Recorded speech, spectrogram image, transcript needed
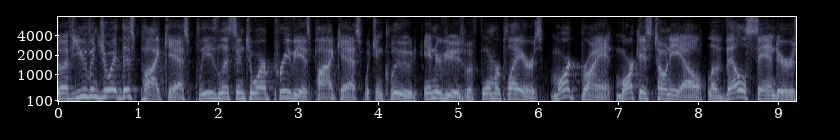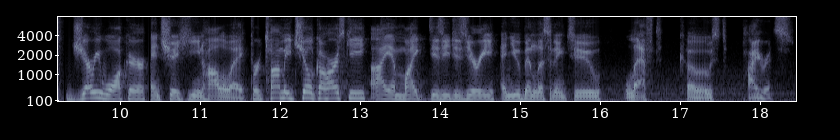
So if you've enjoyed this podcast, please listen to our previous podcasts, which include interviews with former players Mark Bryant, Marcus Toney-El, LaVelle Sanders, Jerry Walker, and Shaheen Holloway. For Tommy Chilkaharsky, I am Mike Dizzy Desiri, and you've been listening to Left Coast Pirates.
